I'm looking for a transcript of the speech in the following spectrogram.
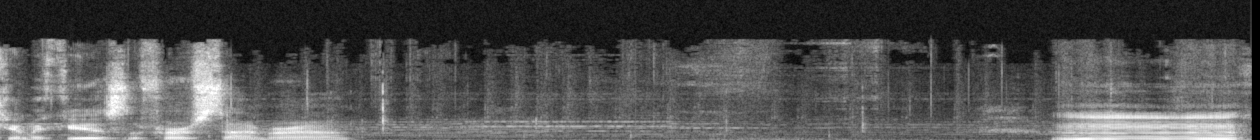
gimmicky as the first time around. Mmm.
